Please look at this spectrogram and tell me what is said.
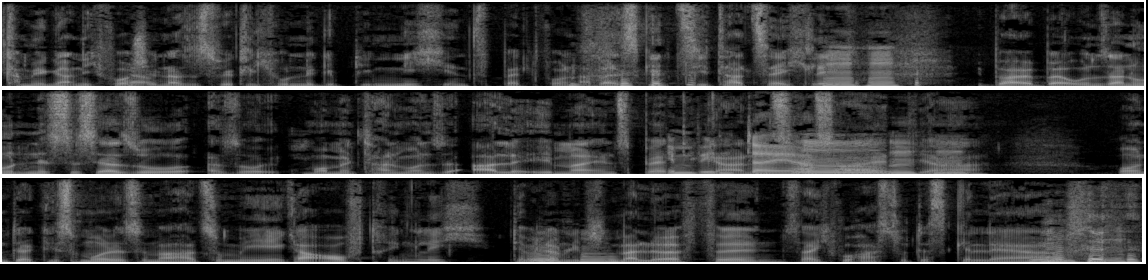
Kann mir gar nicht vorstellen, dass es wirklich Hunde gibt, die nicht ins Bett wollen. Aber es gibt sie tatsächlich. Mhm. Bei, bei unseren Hunden ist es ja so, also momentan wollen sie alle immer ins Bett. Im die Winter, ganze ja. Zeit, Mhm. ja. Und der Gizmo ist immer halt so mega aufdringlich. Der will am Mhm. liebsten mal löffeln. Sag ich, wo hast du das gelernt? Mhm.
